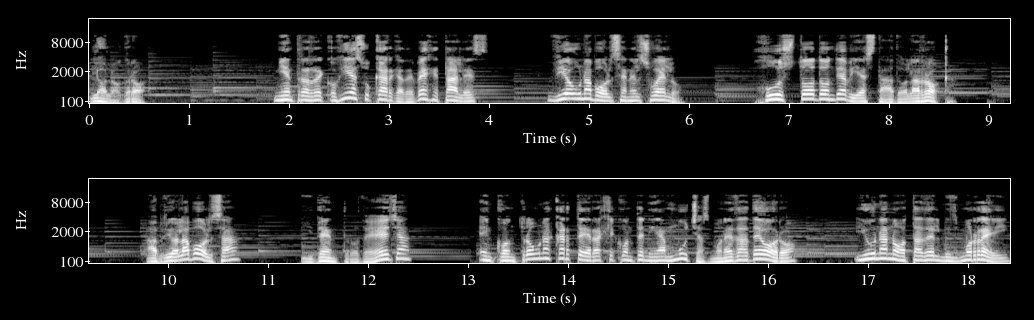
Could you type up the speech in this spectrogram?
lo logró. Mientras recogía su carga de vegetales, vio una bolsa en el suelo, justo donde había estado la roca. Abrió la bolsa y dentro de ella encontró una cartera que contenía muchas monedas de oro y una nota del mismo rey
